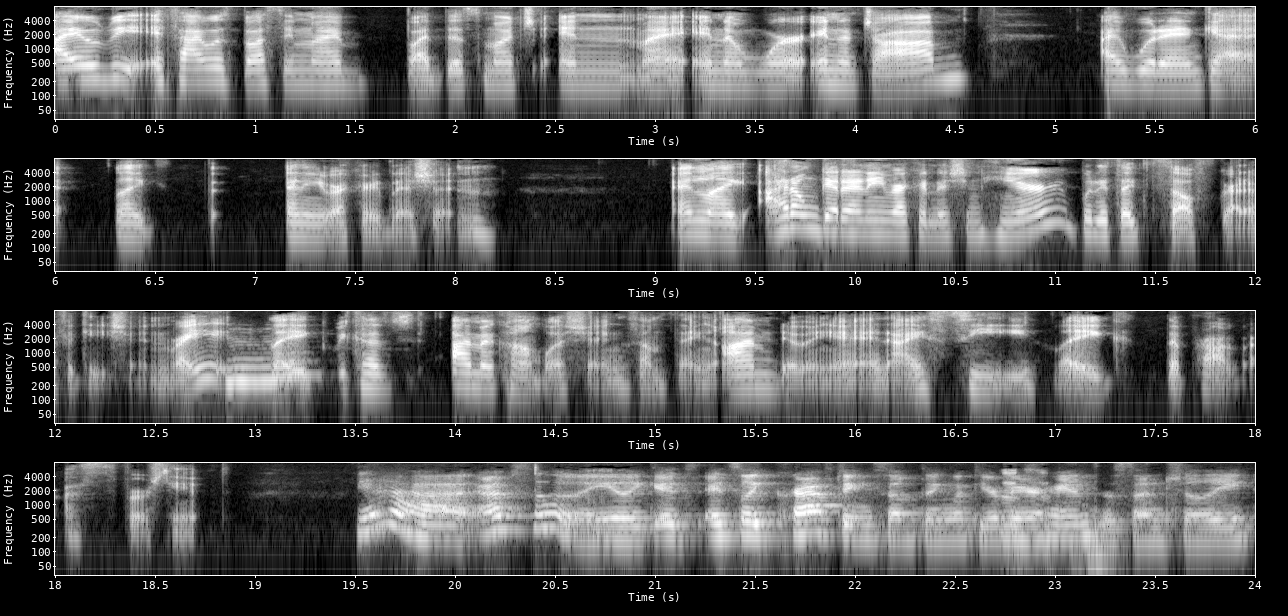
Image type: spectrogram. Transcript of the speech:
I would be if I was busting my butt this much in my in a work in a job, I wouldn't get like any recognition. And like I don't get any recognition here, but it's like self gratification, right? Mhm. Like because I'm accomplishing something, I'm doing it, and I see like the progress firsthand. Yeah, absolutely. Like it's it's like crafting something with your bare Mhm. hands essentially.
